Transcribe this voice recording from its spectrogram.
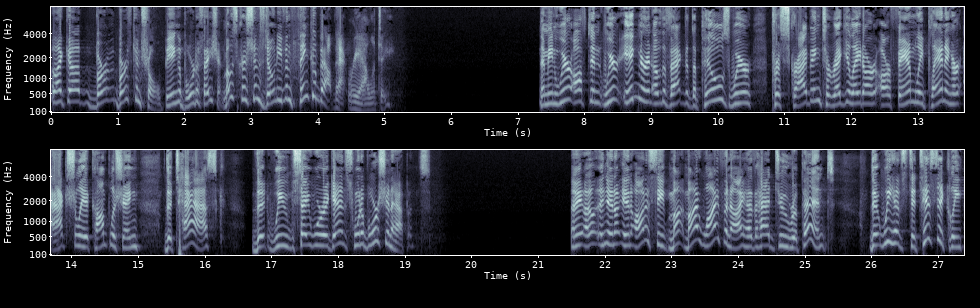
like uh, birth control, being abortifacient. Most Christians don't even think about that reality. I mean, we're often, we're ignorant of the fact that the pills we're prescribing to regulate our, our family planning are actually accomplishing the task that we say we're against when abortion happens. I mean, in, in honesty, my, my wife and I have had to repent that we have statistically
